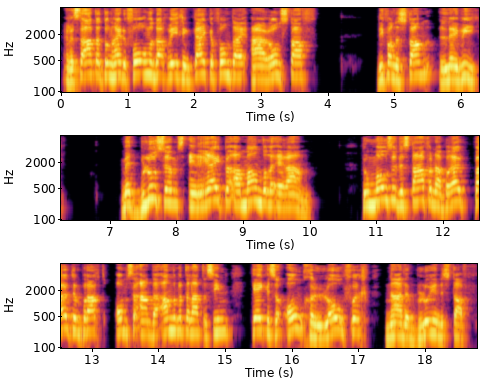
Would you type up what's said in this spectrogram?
En er staat dat toen hij de volgende dag weer ging kijken, vond hij Aaron's staf, die van de stam Levi, met bloesems en rijpe amandelen eraan. Toen Mozes de staven naar buiten bracht om ze aan de anderen te laten zien, keken ze ongelovig naar de bloeiende staf.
